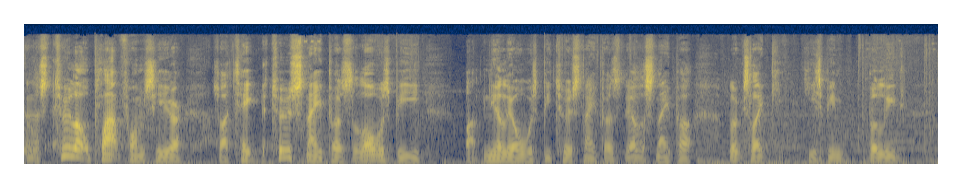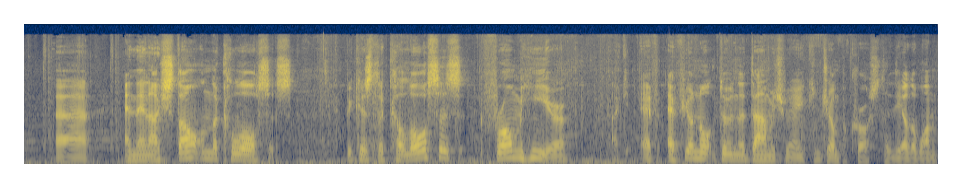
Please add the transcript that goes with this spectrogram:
And there's two little platforms here, so I take the two snipers, there'll always be, well, nearly always be two snipers. The other sniper looks like he's been bullied. Uh, and then I start on the Colossus because the Colossus from here, if, if you're not doing the damage now, you can jump across to the other one.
